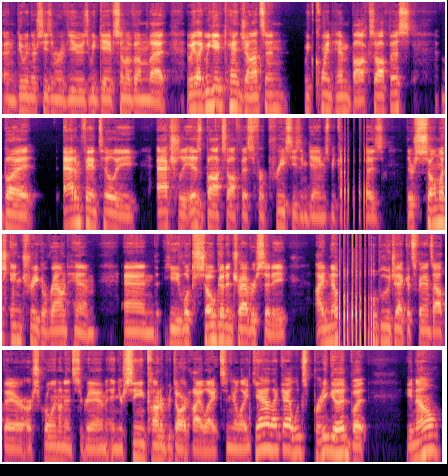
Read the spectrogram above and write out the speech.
and doing their season reviews, we gave some of them that we like. We gave Kent Johnson, we coined him box office, but Adam Fantilli actually is box office for preseason games because there's so much intrigue around him, and he looks so good in Traverse City. I know Blue Jackets fans out there are scrolling on Instagram and you're seeing Connor Bedard highlights, and you're like, yeah, that guy looks pretty good, but you know,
